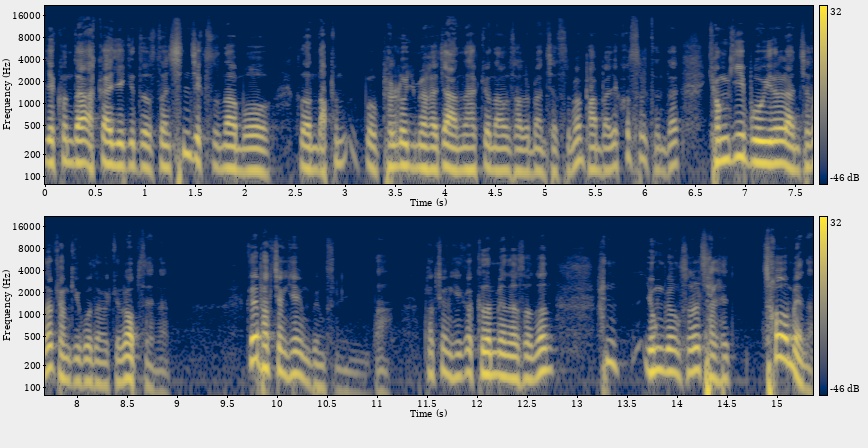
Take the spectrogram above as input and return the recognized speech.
예컨대 아까 얘기 들었던 신직수나 뭐 그런 나쁜 뭐 별로 유명하지 않은 학교 나온 사람을 앉혔으면 반발이 컸을 텐데 경기 보위를 앉혀서 경기 고등학교를 없애는 그게 박정희 용병술입니다. 박정희가 그런 면에서는 한 용병술을 잘 했, 처음에는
